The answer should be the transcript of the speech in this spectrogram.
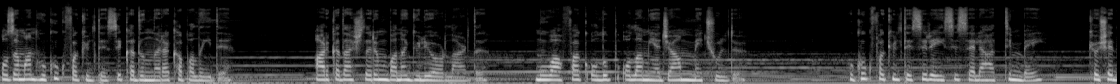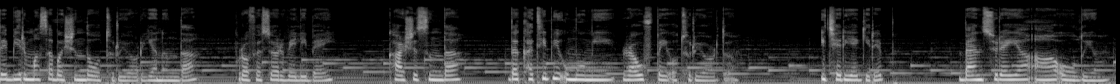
O zaman hukuk fakültesi kadınlara kapalıydı. Arkadaşlarım bana gülüyorlardı. Muvaffak olup olamayacağım meçhuldü. Hukuk fakültesi reisi Selahattin Bey, köşede bir masa başında oturuyor yanında Profesör Veli Bey, karşısında da Katibi Umumi Rauf Bey oturuyordu. İçeriye girip, ben Süreyya Ağaoğlu'yum.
